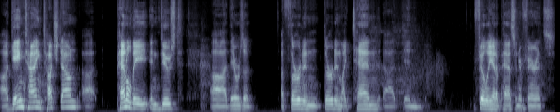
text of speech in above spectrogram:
uh, game tying touchdown, uh, penalty induced uh, there was a, a third and third and like 10 uh, in Philly had a pass interference,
